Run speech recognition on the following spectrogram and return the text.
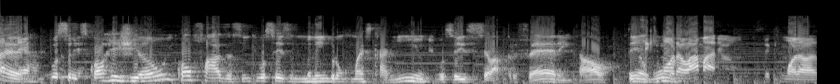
é, terra. vocês, qual região e qual fase, assim, que vocês me lembram com mais carinho, que vocês, sei lá, preferem e tal? Tem Você que alguma? mora lá, Mário? Você que mora lá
